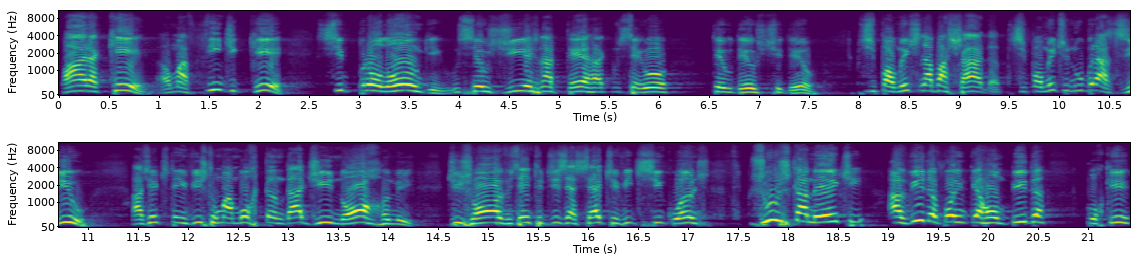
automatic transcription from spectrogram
Para que, a uma fim de que se prolongue os seus dias na terra que o Senhor teu Deus te deu. Principalmente na Baixada, principalmente no Brasil a gente tem visto uma mortandade enorme de jovens entre 17 e 25 anos. Justamente a vida foi interrompida porque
